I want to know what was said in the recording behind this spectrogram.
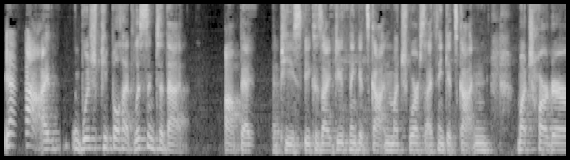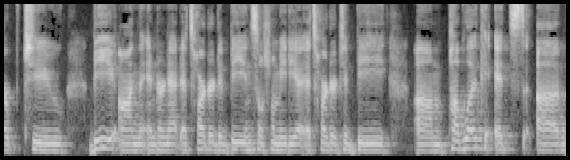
Yeah, I wish people had listened to that op ed piece because I do think it's gotten much worse. I think it's gotten much harder to be on the internet. It's harder to be in social media. It's harder to be um, public. It's uh,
